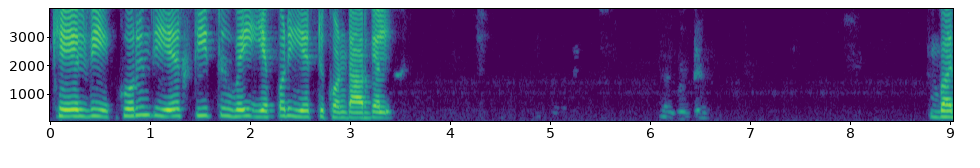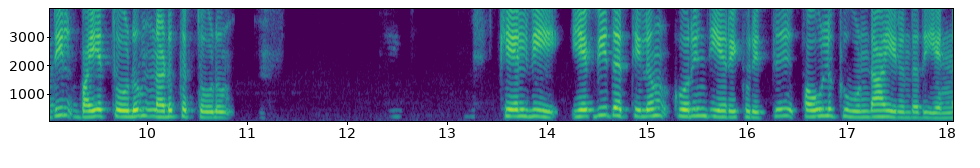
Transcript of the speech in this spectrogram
கேள்வி கொரிந்தியர் தீத்துவை எப்படி ஏற்றுக்கொண்டார்கள்? பதில் பயத்தோடும் நடுக்கத்தோடும். கேள்வி எவ்விதத்திலும் கொரிந்தியரை குறித்து பவுலுக்கு உண்டாயிருந்தது என்ன?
